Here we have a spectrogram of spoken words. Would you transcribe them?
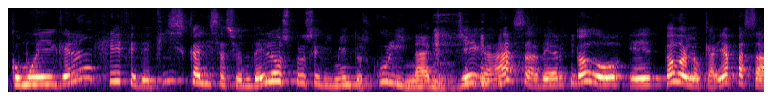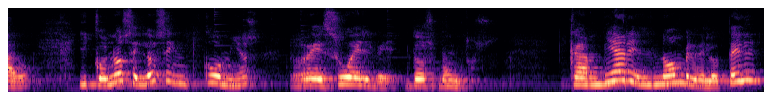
Como el gran jefe de fiscalización de los procedimientos culinarios llega a saber todo, eh, todo lo que había pasado y conoce los encomios, resuelve dos puntos. Cambiar el nombre del hotel,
